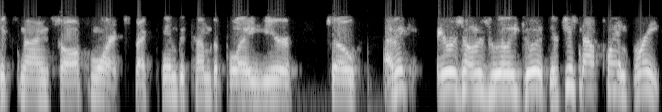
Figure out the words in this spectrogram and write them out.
six nine sophomore. I expect him to come to play here. So I think Arizona's really good. They're just not playing great.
